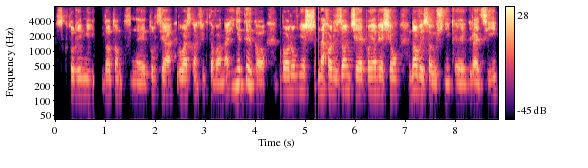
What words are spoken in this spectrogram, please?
z którymi dotąd e, Turcja była skonfliktowana i nie tylko, bo również na horyzoncie pojawia się nowy sojusznik e, Grecji,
